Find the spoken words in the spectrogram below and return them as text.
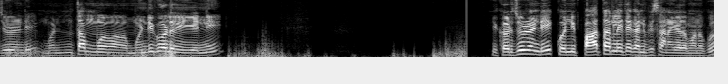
చూడండి అంతా మొండిగోడలు ఇవన్నీ. ఇక్కడ చూడండి కొన్ని పాత్రలు అయితే కనిపిస్తాను కదా మనకు.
